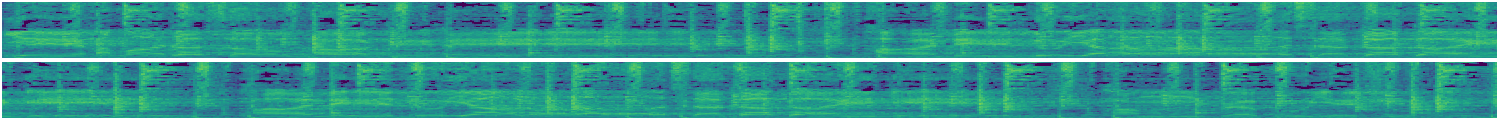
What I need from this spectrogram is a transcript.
ये हमारा सौभाग्य है। हालेलुया, सदा गाएँगे। हालेलुया, सदा गाएँगे। हम प्रभु यीशु के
